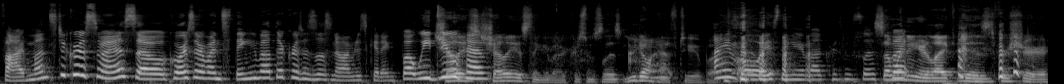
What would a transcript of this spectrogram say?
five months to Christmas. So of course everyone's thinking about their Christmas list. No, I'm just kidding. But we do have. Shelly is thinking about a Christmas list. You don't have to, but I am always thinking about Christmas lists. someone but, in your life is for sure.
